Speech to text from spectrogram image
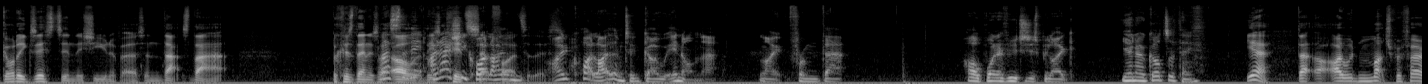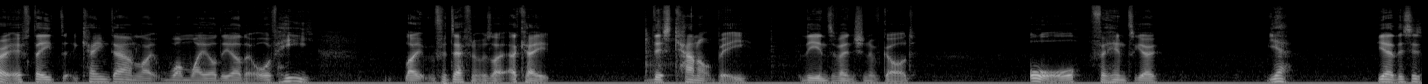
God exists in this universe, and that's that. Because then it's like, That's oh, thing. these I'd actually kids quite set like fire them, to this. I'd quite like them to go in on that, like from that whole point of view to just be like, you know, God's a thing. Yeah, that I would much prefer it if they came down like one way or the other, or if he, like for definite, was like, okay, this cannot be the intervention of God, or for him to go, yeah, yeah, this is.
